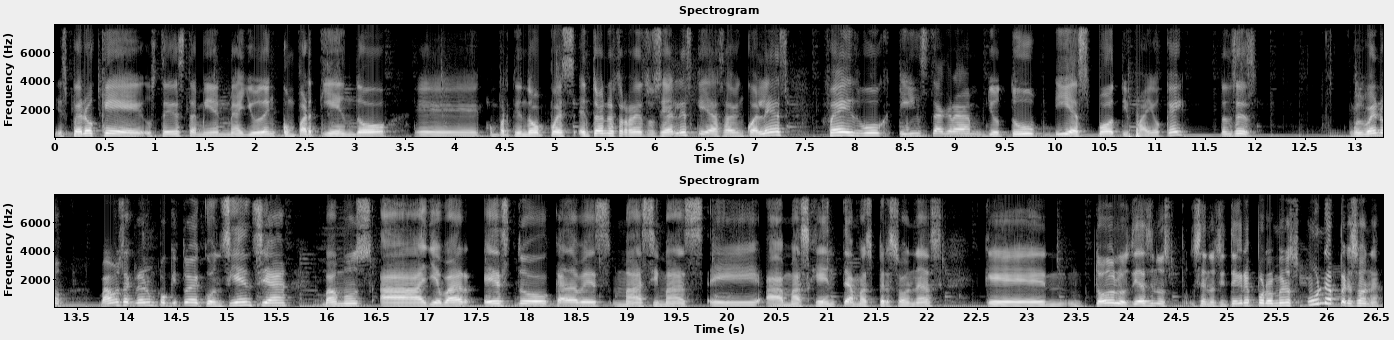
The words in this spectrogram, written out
espero que ustedes también me ayuden compartiendo eh, compartiendo pues en todas nuestras redes sociales que ya saben cuál es. Facebook, Instagram, YouTube y Spotify, ¿ok? Entonces, pues bueno, vamos a crear un poquito de conciencia. Vamos a llevar esto cada vez más y más eh, a más gente, a más personas. Que todos los días se nos, se nos integre por lo menos una persona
